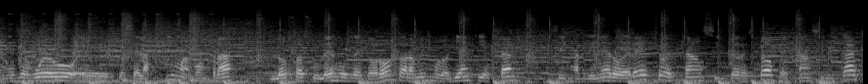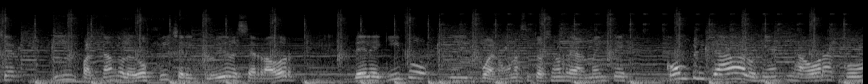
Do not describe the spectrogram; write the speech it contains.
en ese juego eh, que se lastima contra los azulejos de Toronto. Ahora mismo los Yankees están sin jardinero derecho, están sin stop, están sin catcher y faltándole dos pitchers, incluido el cerrador del equipo. Y bueno, una situación realmente complicada. Los Yankees ahora con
